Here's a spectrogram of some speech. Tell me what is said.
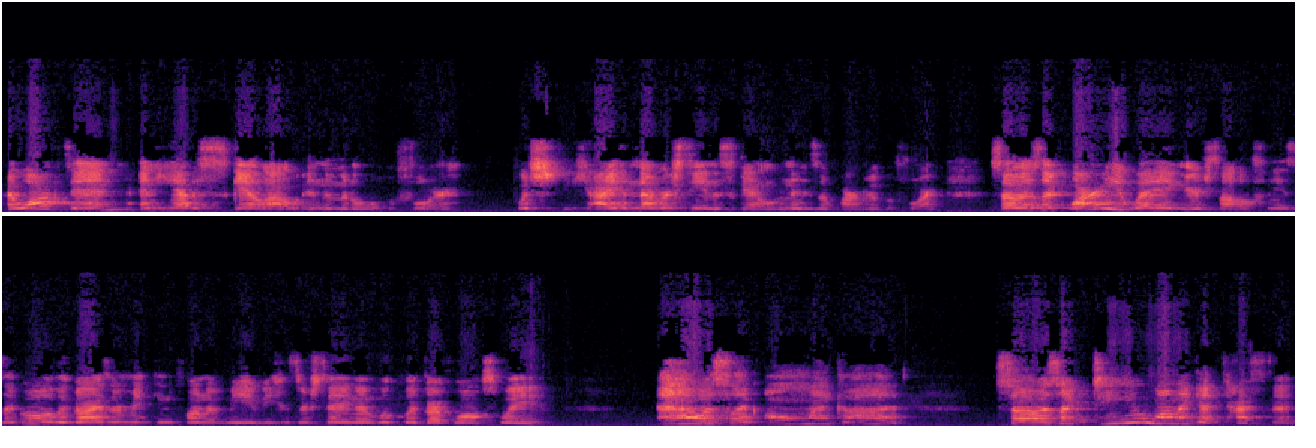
I walked in and he had a scale out in the middle of the floor, which I had never seen a scale in his apartment before. So I was like, "Why are you weighing yourself?" And he's like, "Oh, the guys are making fun of me because they're saying I look like I've lost weight." And I was like, oh my God. So I was like, do you want to get tested?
